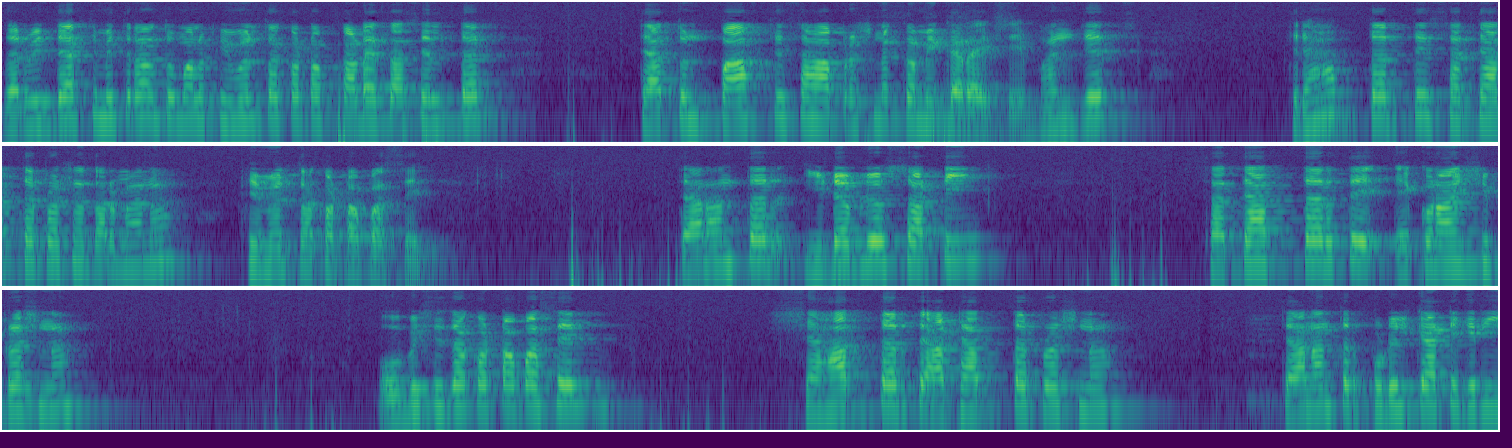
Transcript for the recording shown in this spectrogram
जर विद्यार्थी मित्रांनो तुम्हाला फिमेलचा कट ऑफ काढायचा असेल तर त्यातून पाच ते सहा प्रश्न कमी करायचे. म्हणजेच त्र्याहत्तर ते सत्याहत्तर प्रश्न दरम्यान फिमेलचा कट ऑफ असेल. त्यानंतर ई डब्ल्यू एससाठी सत्याहत्तर ते एकोणऐंशी प्रश्न ओ बी सीचा कट ऑफ असेल शहात्तर ते अठ्याहत्तर प्रश्न त्यानंतर पुढील कॅटेगरी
